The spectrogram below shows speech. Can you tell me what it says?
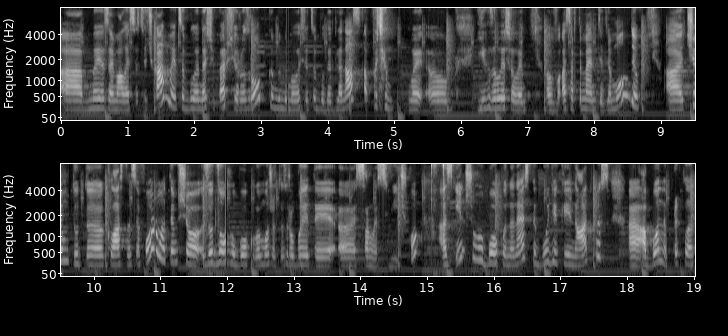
Е, Ми займалися свічками, і це були наші перші розробки. Ми думали, що це буде для нас, а потім ми е, їх залишили в асортименті для молдів. Чим тут класна ця форма? Тим, що з одного боку ви можете зробити саме свічку, а з іншого боку нанести будь-який надпис або, наприклад,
